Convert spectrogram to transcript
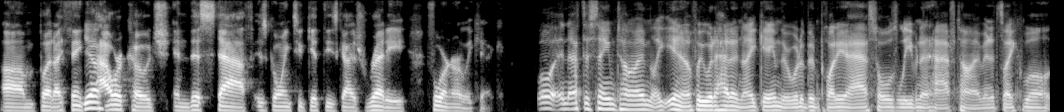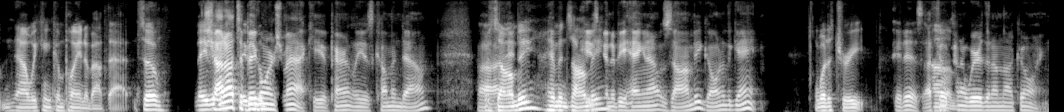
Um, but I think yeah. our coach and this staff is going to get these guys ready for an early kick. Well, and at the same time, like, you know, if we would have had a night game, there would have been plenty of assholes leaving at halftime. And it's like, well, now we can complain about that. So maybe shout out to Big Orange Mac. He apparently is coming down. Uh, zombie, him and Zombie. He's going to be hanging out with Zombie going to the game. What a treat. It is. I feel um, kind of weird that I'm not going.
